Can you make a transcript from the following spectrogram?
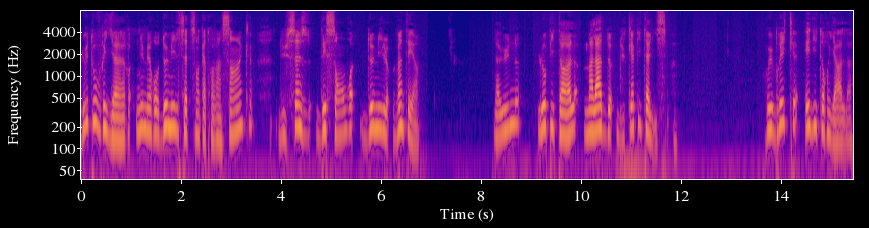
Lutte ouvrière numéro 2785 du 16 décembre 2021. La une L'hôpital malade du capitalisme. Rubrique éditoriale.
